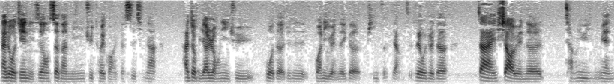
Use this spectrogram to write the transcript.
但如果今天你是用社团名义去推广一个事情，那他就比较容易去获得就是管理员的一个批准这样子，所以我觉得在校园的场域里面，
